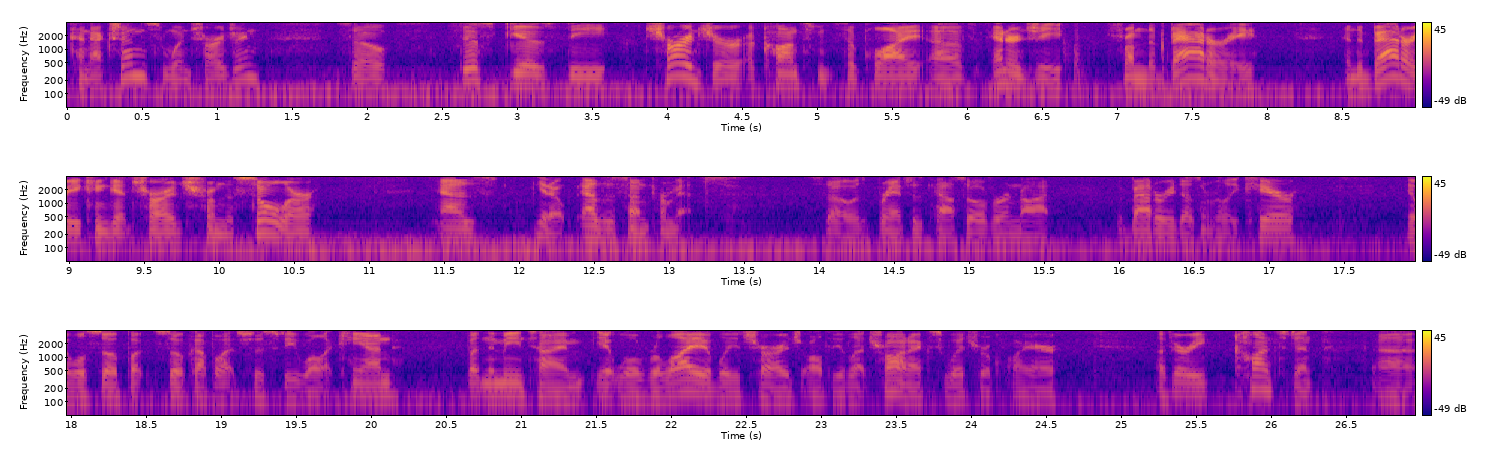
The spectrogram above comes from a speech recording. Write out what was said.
connections when charging. So this gives the charger a constant supply of energy from the battery and the battery can get charged from the solar as you know as the sun permits so as branches pass over or not the battery doesn't really care it will soak, soak up electricity while it can but in the meantime, it will reliably charge all the electronics, which require a very constant uh,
